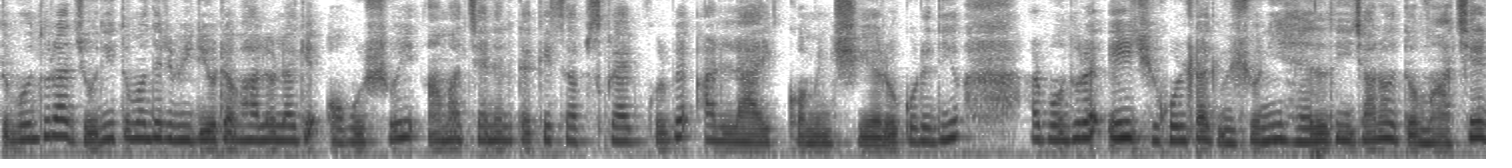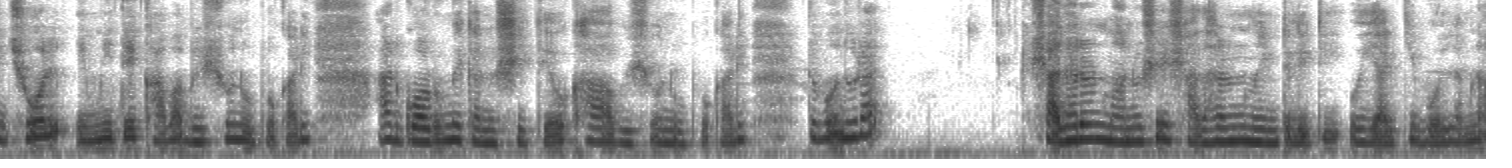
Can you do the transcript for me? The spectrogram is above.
তো বন্ধুরা, যদি তোমাদের ভিডিওটা ভালো লাগে, অবশ্যই আমার চ্যানেলটাকে সাবস্ক্রাইব করবে আর লাইক, কমেন্ট, শেয়ারও করে দিও। আর বন্ধুরা, এই ঝোলটা ভীষণই হেলদি জানো তো? মাছের ঝোল এমনিতে খাওয়া ভীষণ উপকারী, আর গরমে কেন শীতেও খাওয়া ভীষণ উপকারী। তো বন্ধুরা সাধারণ মানুষের সাধারণ মেন্টালিটি ওই আর কি বললাম না?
